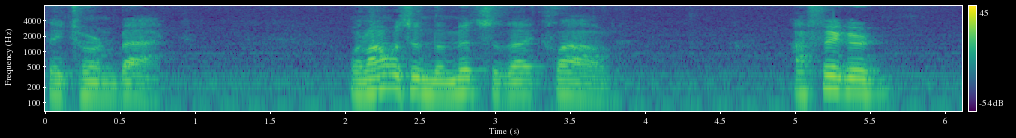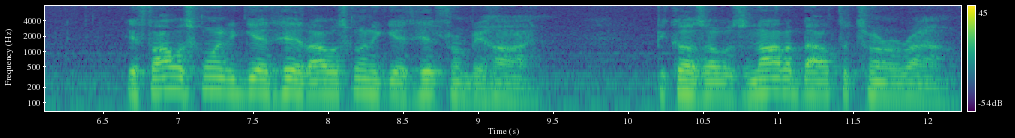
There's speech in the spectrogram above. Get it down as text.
They turn back. When I was in the midst of that cloud, I figured if I was going to get hit, I was going to get hit from behind because I was not about to turn around.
